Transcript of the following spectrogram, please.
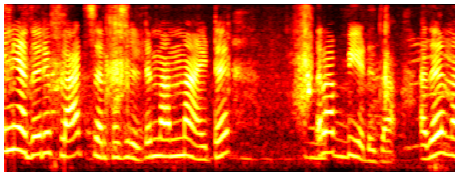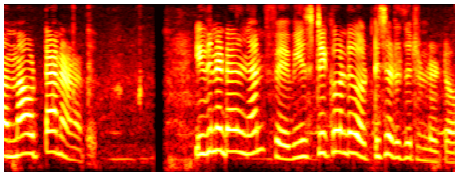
ഇനി അതൊരു ഫ്ലാറ്റ് സർഫസിലിട്ട് നന്നായിട്ട് റബ്ബ് ചെയ്തെടുക്കുക അത് നന്നാ ഒട്ടാനാണത്. ഇതിനിടയിൽ ഞാൻ ഫെവി സ്റ്റിക്ക് കൊണ്ട് ഒട്ടിച്ചെടുത്തിട്ടുണ്ട് കേട്ടോ.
